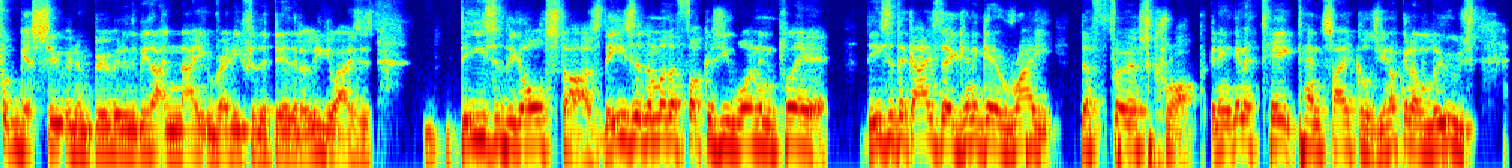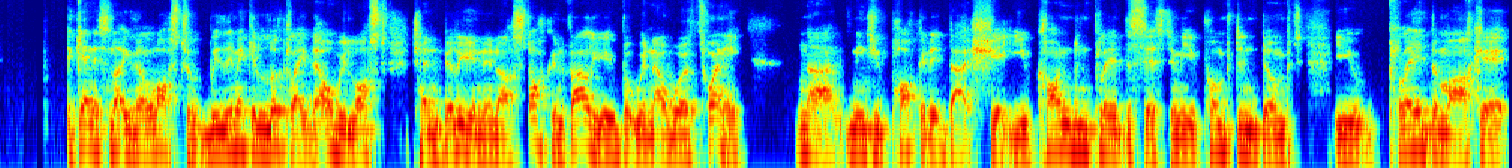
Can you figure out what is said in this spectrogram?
you get suited and booted, and be that night ready for the day that it legalizes. These are the all stars. These are the motherfuckers you want in play. These are the guys that are going to get it right the first crop. It ain't going to take 10 cycles. You're not going to lose. Again, it's not even a loss to they make it look like that. Oh, we lost 10 billion in our stock and value, but we're now worth 20. Nah, it means you pocketed that shit. You conned and played the system. You pumped and dumped. You played the market.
